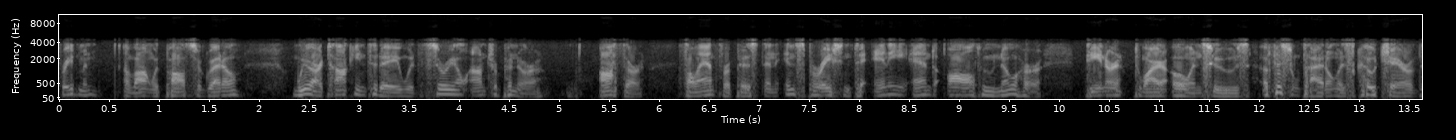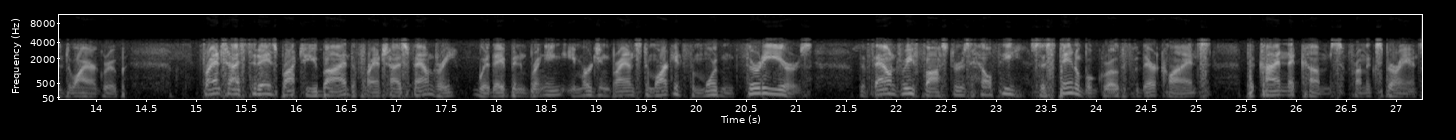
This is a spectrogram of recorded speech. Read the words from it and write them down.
Friedman, along with Paul Segreto. We are talking today with serial entrepreneur, author, philanthropist, and inspiration to any and all who know her, Dina Dwyer Owens, whose official title is co chair of the Dwyer Group. Franchise Today is brought to you by the Franchise Foundry, where they've been bringing emerging brands to market for more than 30 years. The Foundry fosters healthy, sustainable growth for their clients, the kind that comes from experience.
